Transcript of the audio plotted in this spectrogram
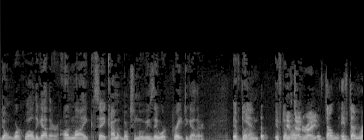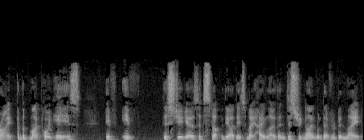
don't work well together. Unlike, say, comic books and movies, they work great together if done Yeah, but- if done if right. done right. if done if done right. But the, my point is, if if the studios had stuck with the idea to make Halo, then District Nine would never have been made.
